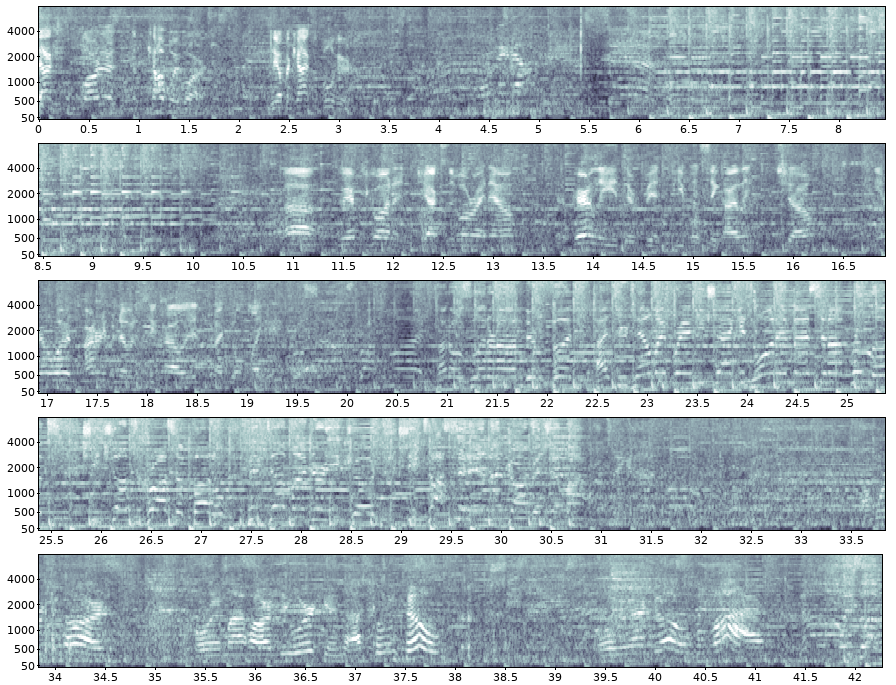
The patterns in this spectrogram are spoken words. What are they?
with? Jacksonville, Florida, at the Cowboy Bar. We have a mechanical bull here. Uh, we have to go on in Jacksonville right now. And apparently there have been people sing Island show. You know what? I don't even know what a sing Island is, but I don't like it. Hard. Or am I hardly working? I don't know. well, here I go. Her.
